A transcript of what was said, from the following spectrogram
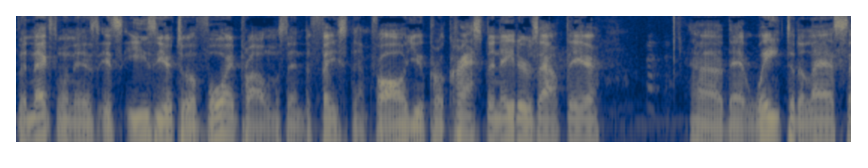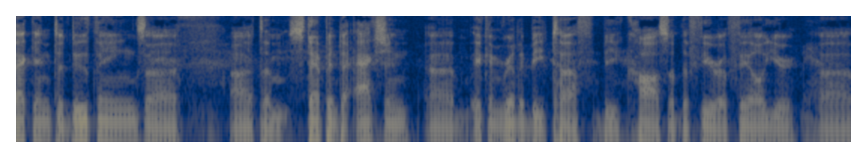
The next one is it's easier to avoid problems than to face them. For all you procrastinators out there uh, that wait to the last second to do things, uh, uh, to step into action, uh, it can really be tough because of the fear of failure. Yeah. Uh,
